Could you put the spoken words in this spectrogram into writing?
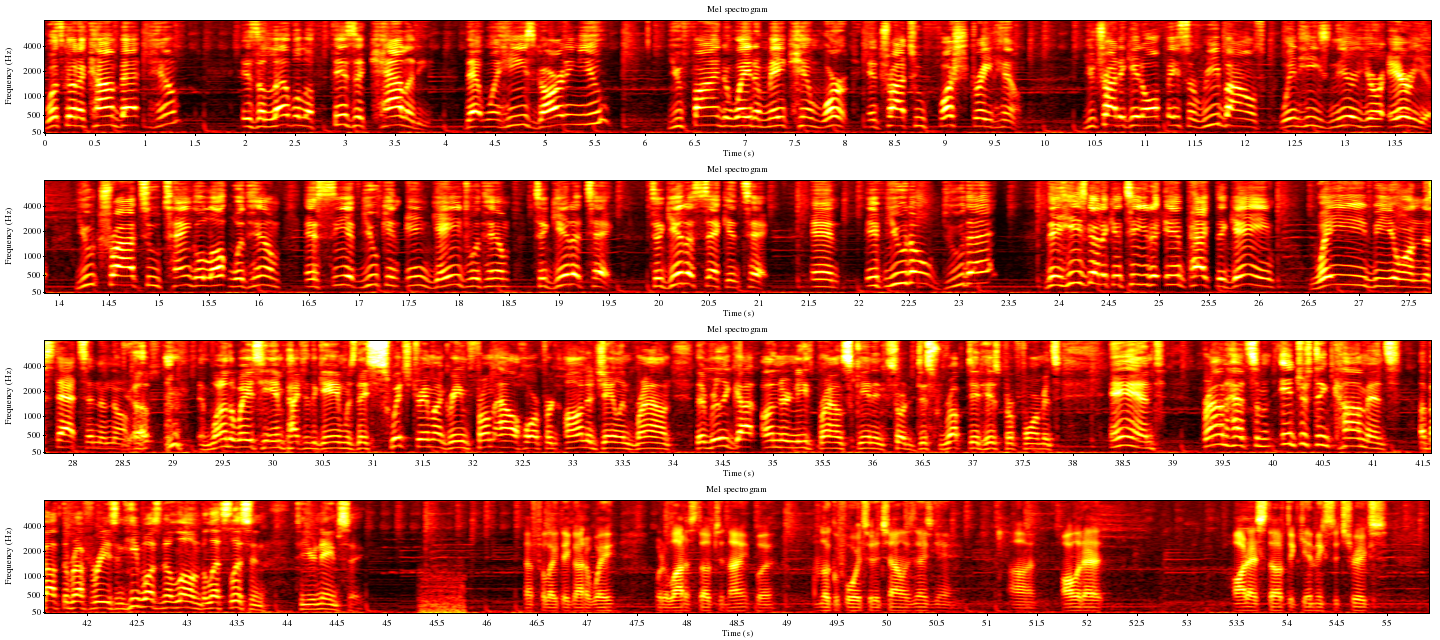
What's gonna combat him is a level of physicality that when he's guarding you, you find a way to make him work and try to frustrate him. You try to get offensive rebounds when he's near your area. You try to tangle up with him and see if you can engage with him to get a tech, to get a second tech. And if you don't do that, then he's going to continue to impact the game way beyond the stats and the numbers. And one of the ways he impacted the game was they switched Draymond Green from Al Horford onto Jaylen Brown. That really got underneath Brown's skin and sort of disrupted his performance. And Brown had some interesting comments about the referees, and he wasn't alone. But let's listen to your namesake. I feel like they got away with a lot of stuff tonight, but I'm looking forward to the challenge next game. Uh, all of that, all that stuff, the gimmicks, the tricks,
